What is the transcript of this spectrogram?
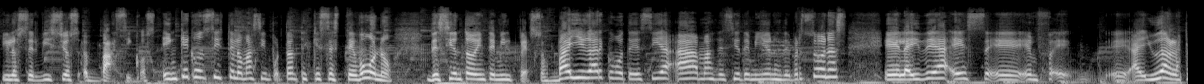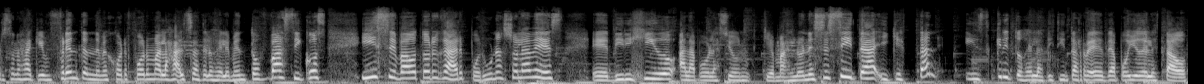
y los servicios básicos. ¿En qué consiste lo más importante? Es que es este bono de 120 mil pesos. Va a llegar, como te decía, a más de 7 millones de personas. Eh, la idea es eh, eh, ayudar a las personas a que enfrenten de mejor forma las alzas de los elementos básicos y se va a otorgar por una sola vez dirigido a la población que más lo necesita y que están inscritos en las distintas redes de apoyo del Estado,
